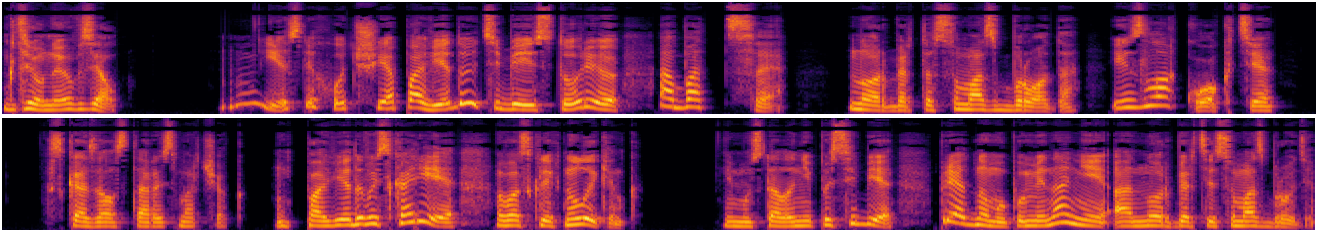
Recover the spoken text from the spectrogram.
Где он ее взял?» «Если хочешь, я поведаю тебе историю об отце», Норберта Сумасброда из Лакокти», — сказал старый сморчок. «Поведывай скорее!» — воскликнул Икинг. Ему стало не по себе при одном упоминании о Норберте Сумасброде.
